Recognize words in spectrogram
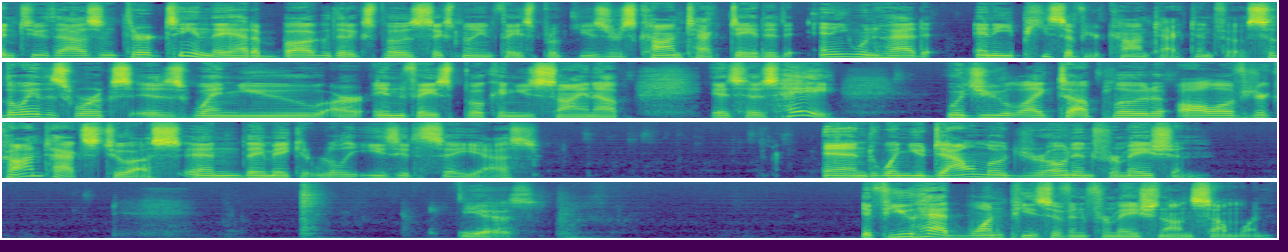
In 2013, they had a bug that exposed 6 million Facebook users' contact data to anyone who had any piece of your contact info. So, the way this works is when you are in Facebook and you sign up, it says, Hey, would you like to upload all of your contacts to us? And they make it really easy to say yes. And when you download your own information, Yes. if you had one piece of information on someone,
